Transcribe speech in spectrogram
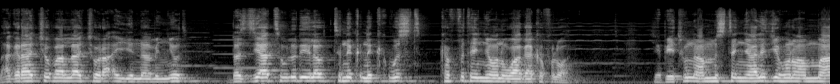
ለሀገራቸው ባላቸው ራዕይና ምኞት በዚያ ትውልድ የለውጥ ትንቅንቅ ውስጥ ከፍተኛውን ዋጋ ከፍለዋል። የቤቱን አምስተኛ ልጅ የሆነው አመሃ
